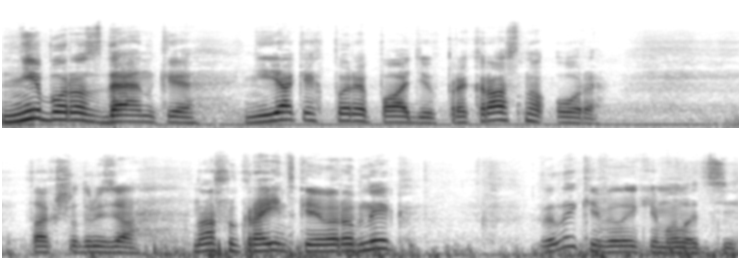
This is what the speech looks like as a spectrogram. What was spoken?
Ні борозденки, ніяких перепадів, прекрасно оре. Так що, друзі, наш український виробник великі-великі молодці.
